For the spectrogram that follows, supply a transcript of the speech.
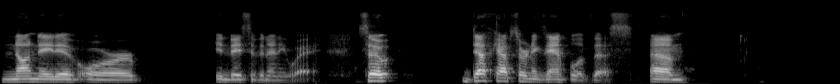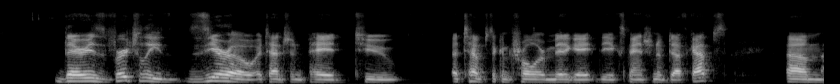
non-native or invasive in any way. So death caps are an example of this. Um, there is virtually zero attention paid to attempts to control or mitigate the expansion of death caps. Um,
